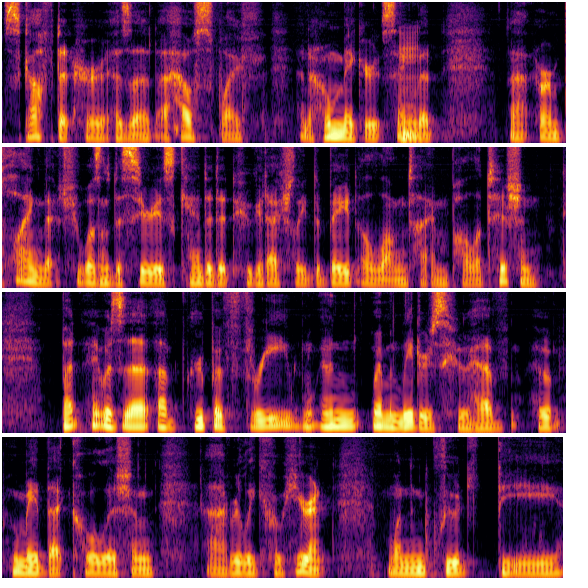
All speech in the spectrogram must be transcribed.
scoffed at her as a, a housewife and a homemaker, saying mm. that. Or implying that she wasn't a serious candidate who could actually debate a long-time politician. But it was a, a group of three women, women, leaders who have who, who made that coalition uh, really coherent. One include the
